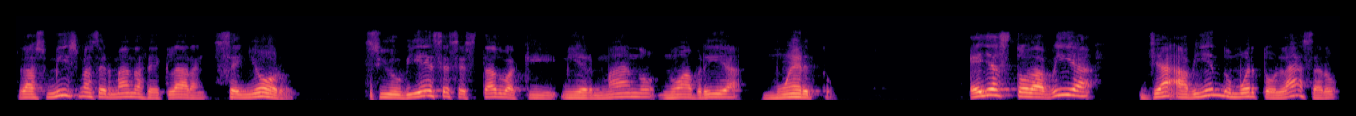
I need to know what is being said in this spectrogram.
las mismas hermanas declaran, Señor, si hubieses estado aquí, mi hermano no habría muerto. Ellas todavía, ya habiendo muerto Lázaro,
